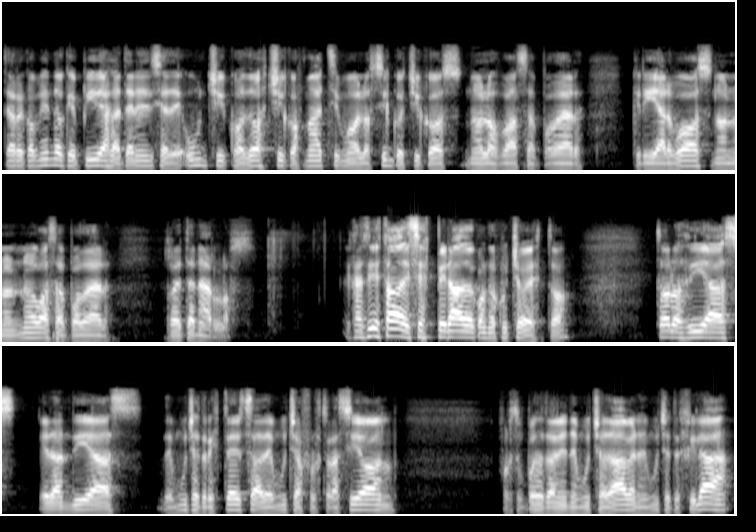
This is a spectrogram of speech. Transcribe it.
te recomiendo que pidas la tenencia de un chico, dos chicos máximo, los cinco chicos no los vas a poder criar vos, no, no, no vas a poder retenerlos. El Hasid estaba desesperado cuando escuchó esto. Todos los días eran días de mucha tristeza, de mucha frustración, por supuesto también de mucho daven, de mucha tefilá.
